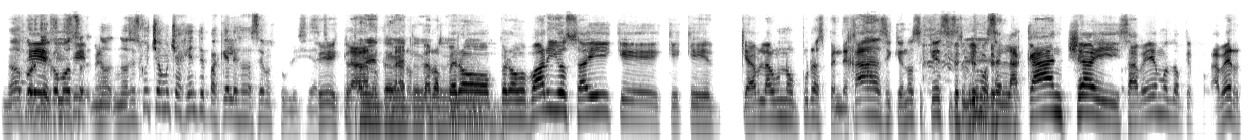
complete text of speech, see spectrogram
No, porque Sí, sí, como sí, so- pero- no- nos escucha mucha gente, ¿para qué les hacemos publicidad? Sí, claro, bien, está bien, claro, está bien, claro, pero, pero varios ahí que, que, que, que habla uno puras pendejadas y que no sé qué, si estuvimos en la cancha y sabemos lo que, a ver,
